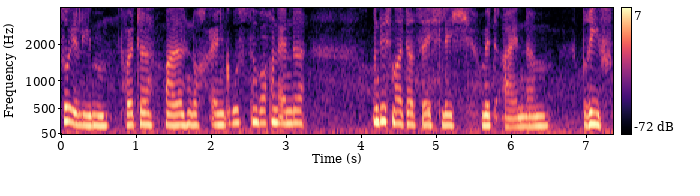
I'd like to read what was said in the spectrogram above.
So ihr Lieben, heute mal noch ein Gruß zum Wochenende und diesmal tatsächlich mit einem Brief,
